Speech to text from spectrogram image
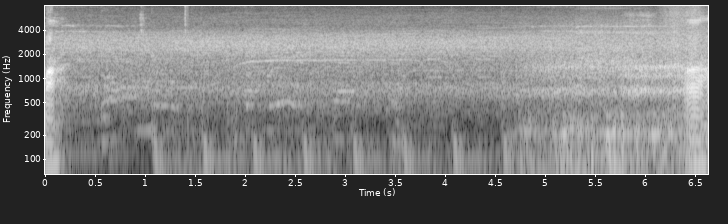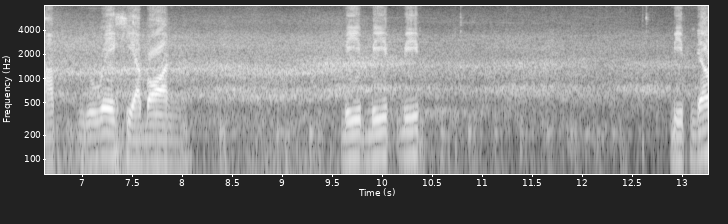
มา อ่าครับยูเวเคลียบอลบีบบีบบีบบีบเดี๋ยว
